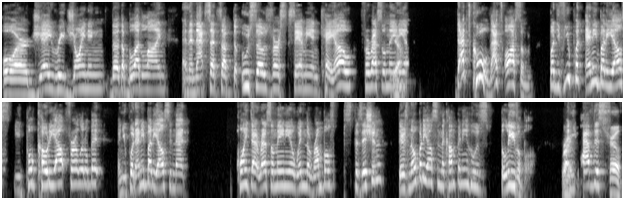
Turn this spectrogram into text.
or Jay rejoining the, the bloodline. And then that sets up the Usos versus Sami and KO for WrestleMania. Yeah. That's cool. That's awesome. But if you put anybody else, you pull Cody out for a little bit, and you put anybody else in that point at WrestleMania, win the Rumble position, there's nobody else in the company who's believable. And you have this true.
